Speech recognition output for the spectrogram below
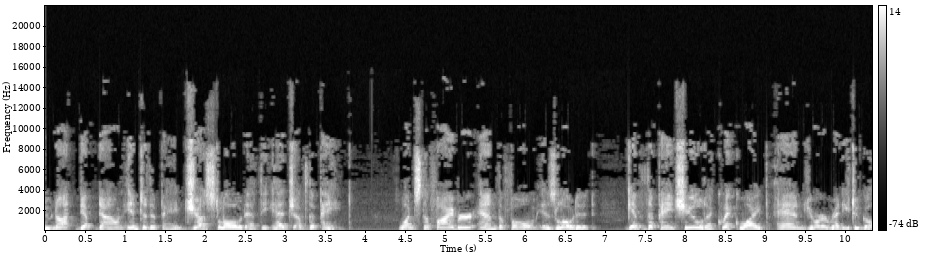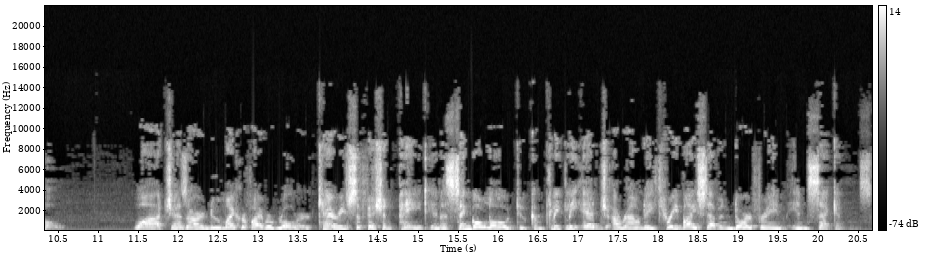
Do not dip down into the paint, just load at the edge of the paint. Once the fiber and the foam is loaded, Give the paint shield a quick wipe and you're ready to go. Watch as our new microfiber roller carries sufficient paint in a single load to completely edge around a 3x7 door frame in seconds.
